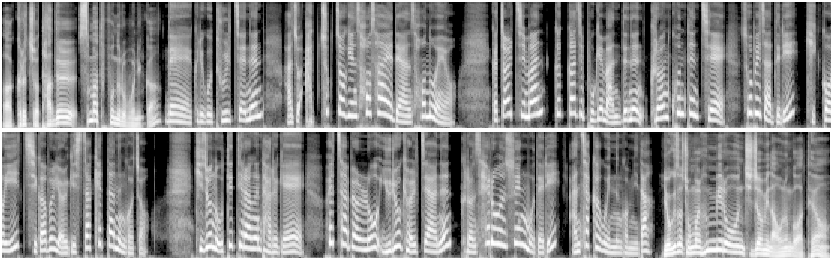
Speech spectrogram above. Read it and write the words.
아, 그렇죠. 다들 스마트폰으로 보니까. 네, 그리고 둘째는 아주 압축적인 서사에 대한 선호예요. 그러니까 짧지만 끝까지 보게 만드는 그런 콘텐츠에 소비자들이 기꺼이 지갑을 열기 시작했다는 거죠. 기존 OTT랑은 다르게 회차별로 유료 결제하는 그런 새로운 수익 모델이 안착하고 있는 겁니다. 여기서 정말 흥미로운 지점이 나오는 것 같아요.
